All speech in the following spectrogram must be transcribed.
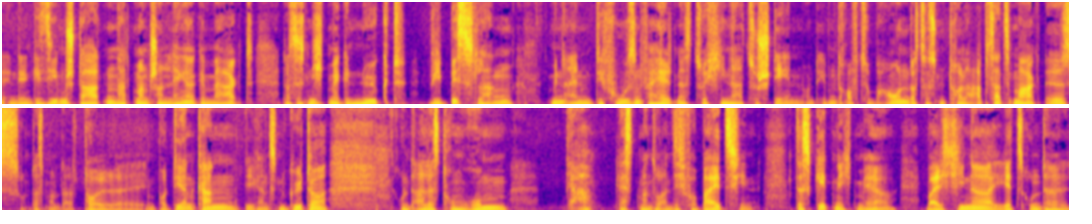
in den G7-Staaten hat man schon länger gemerkt, dass es nicht mehr genügt, wie bislang in einem diffusen Verhältnis zu China zu stehen und eben darauf zu bauen, dass das ein toller Absatzmarkt ist und dass man da toll äh, importieren kann, die ganzen Güter und alles drumherum, ja, lässt man so an sich vorbeiziehen. Das geht nicht mehr, weil China jetzt unter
